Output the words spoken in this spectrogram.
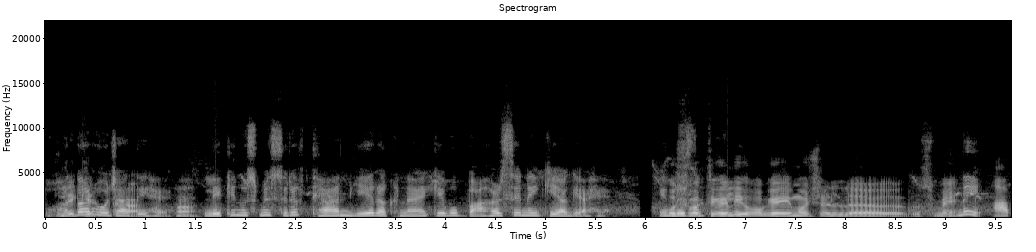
बहुत बार हो जाती हाँ, है। हाँ लेकिन उसमें सिर्फ़ ध्यान ये रखना है कि वो बाहर से नहीं किया गया है। In उस वक्त के लिए हो गया इमोशनल उसमें। नहीं आप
